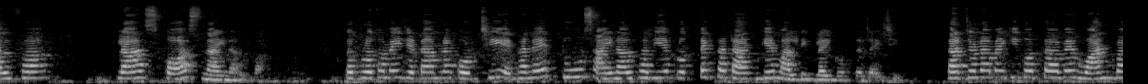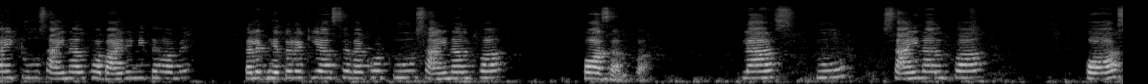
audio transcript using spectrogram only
alpha plus cos nine alpha তো প্রথমেই যেটা আমরা করছি, এখানে টু সাইন আলফা দিয়ে প্রত্যেকটা টার্মকে মাল্টিপ্লাই করতে চাইছি। তার জন্য আমায় কি করতে হবে? One by two sine alpha বাইরে নিতে হবে। তাহলে ভেতরে কি আসছে দেখো? Two sine alpha cos alpha plus two sine alpha cos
